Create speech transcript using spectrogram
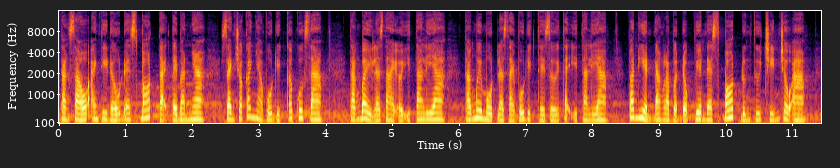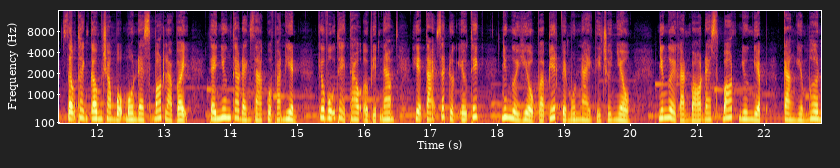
Tháng 6, anh thi đấu Desport tại Tây Ban Nha dành cho các nhà vô địch cấp quốc gia. Tháng 7 là giải ở Italia, tháng 11 là giải vô địch thế giới tại Italia. Văn Hiển đang là vận động viên Desport đứng thứ 9 châu Á. Dẫu thành công trong bộ môn Desport là vậy, thế nhưng theo đánh giá của Phan Hiển, khiêu vũ thể thao ở Việt Nam hiện tại rất được yêu thích, nhưng người hiểu và biết về môn này thì chưa nhiều. Những người gắn bó Desport như nghiệp càng hiếm hơn.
